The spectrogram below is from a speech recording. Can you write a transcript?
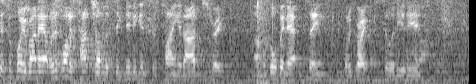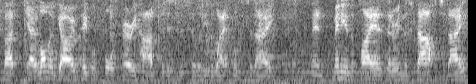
just before we run out, I just want to touch on the significance of playing at Arden Street. Um, we've all been out and seen what a great facility it is. But you know, long ago, people fought very hard for this facility the way it looks today. And many of the players that are in the staff today,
